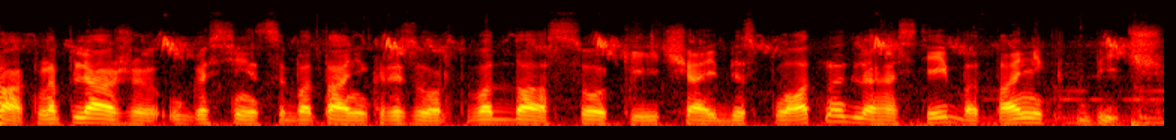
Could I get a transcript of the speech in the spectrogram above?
Так, на пляже у гостиницы Ботаник Резорт вода, соки и чай бесплатно для гостей Ботаник Бич.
